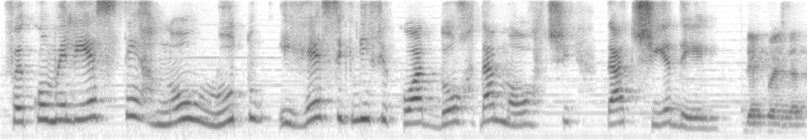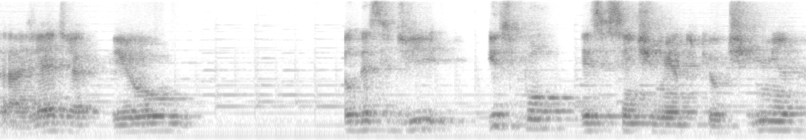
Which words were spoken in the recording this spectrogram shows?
foi como ele externou o luto e ressignificou a dor da morte da tia dele. Depois da tragédia, eu eu decidi expor esse sentimento que eu tinha,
